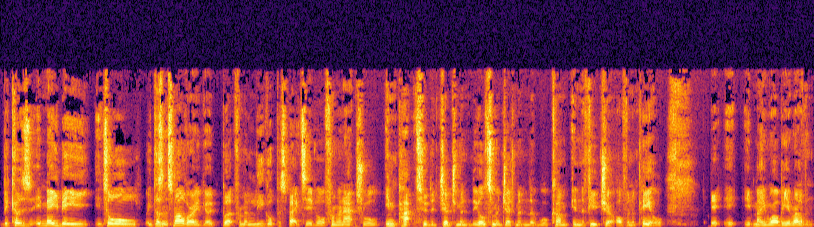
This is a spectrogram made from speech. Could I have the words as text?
because it may be it's all it doesn't smell very good but from a legal perspective or from an actual impact to the judgment the ultimate judgment that will come in the future of an appeal it, it, it may well be irrelevant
